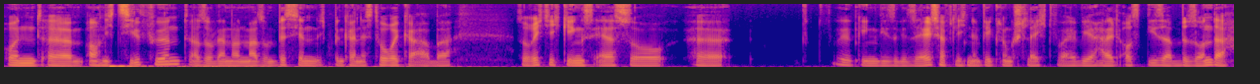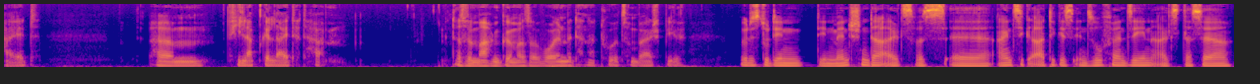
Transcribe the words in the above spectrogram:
und ähm, auch nicht zielführend. Also wenn man mal so ein bisschen, ich bin kein Historiker, aber so richtig ging es erst so äh, gegen diese gesellschaftlichen Entwicklung schlecht, weil wir halt aus dieser Besonderheit ähm, viel abgeleitet haben. Dass wir machen können, was wir wollen mit der Natur zum Beispiel. Würdest du den, den Menschen da als was äh, Einzigartiges insofern sehen, als dass er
